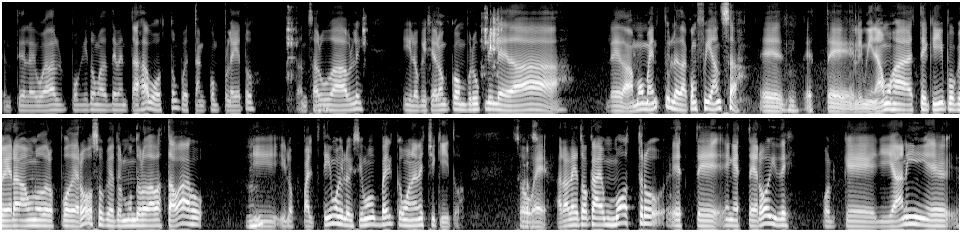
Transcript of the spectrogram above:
Ent- Le voy a dar un poquito más de ventaja a Boston, pues están completos, están saludables. Y lo que hicieron con Brooklyn le da le da momento y le da confianza. Eh, este, eliminamos a este equipo que era uno de los poderosos, que todo el mundo lo daba hasta abajo. y, y los partimos y lo hicimos ver como nenes chiquitos. So, eh, ahora le toca a un monstruo este, en esteroides, porque Gianni, eh,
